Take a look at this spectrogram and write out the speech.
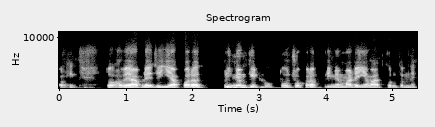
ઓકે તો હવે આપણે જઈએ પરત. પ્રીમિયમ કેટલું? તો જો પરત પ્રીમિયમ માટે અહીંયા વાત કરું તમને.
